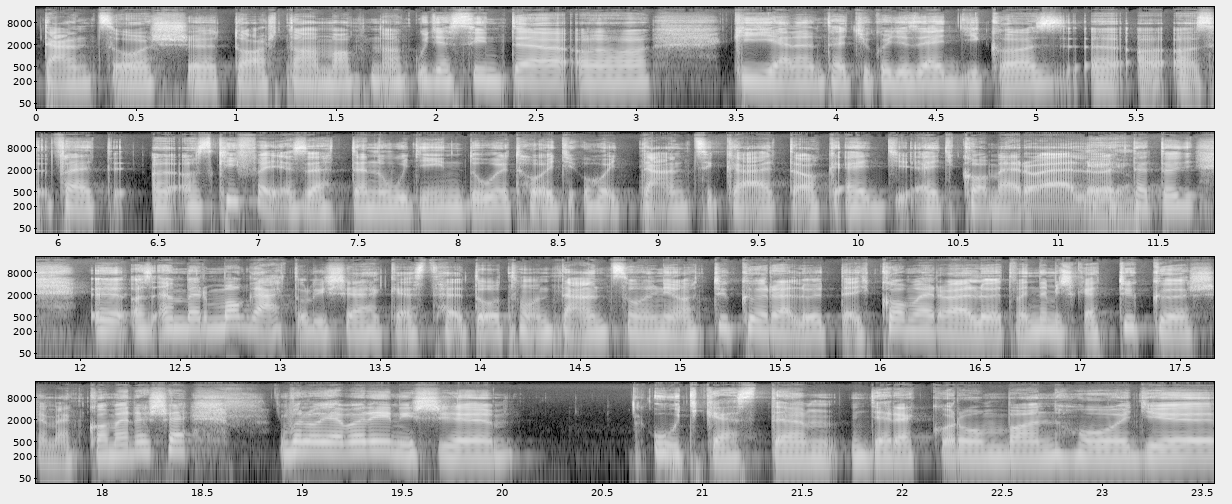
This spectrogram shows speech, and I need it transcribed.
táncos tartalmaknak. Ugye szinte a, kijelenthetjük, hogy az egyik az, az, felt, az kifejezetten úgy indult, hogy, hogy táncikáltak egy, egy kamera előtt. Igen. Tehát, hogy az ember magától is elkezdhet otthon táncolni a tükör előtt, egy kamera előtt, vagy nem is kell tükör se, meg kamera se. Valójában én is úgy kezdtem gyerekkoromban, hogy,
